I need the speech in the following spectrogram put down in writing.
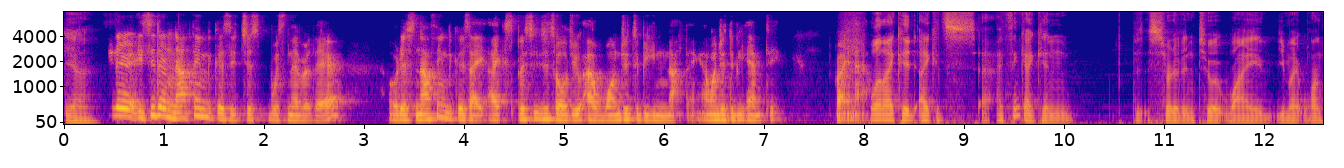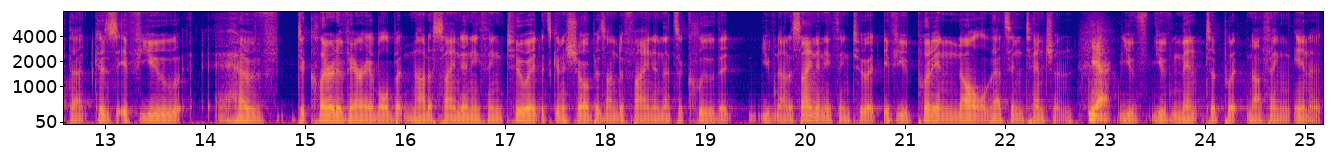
Yeah. Either it's either nothing because it just was never there, or there's nothing because I, I explicitly told you I want you to be nothing. I want you to be empty right now. Well, and I could, I could, s- I think I can sort of intuit why you might want that because if you have declared a variable but not assigned anything to it, it's going to show up as undefined, and that's a clue that you've not assigned anything to it. If you've put in null, that's intention. Yeah. You've you've meant to put nothing in it,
